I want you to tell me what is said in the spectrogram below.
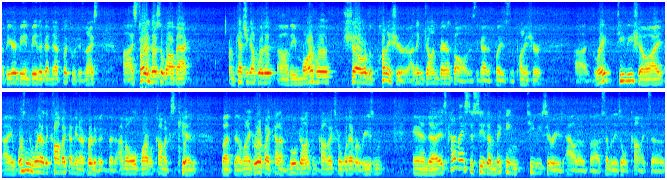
at the Airbnb. They've got Netflix, which is nice. Uh, I started this a while back. I'm catching up with it. Uh, the Marvel show, The Punisher. I think Jon Bernthal is the guy that plays The Punisher. Uh, great TV show. I, I wasn't aware of the comic. I mean, I've heard of it, but I'm an old Marvel Comics kid. But uh, when I grew up, I kind of moved on from comics for whatever reason. And uh, it's kind of nice to see them making TV series out of uh, some of these old comics. Uh,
